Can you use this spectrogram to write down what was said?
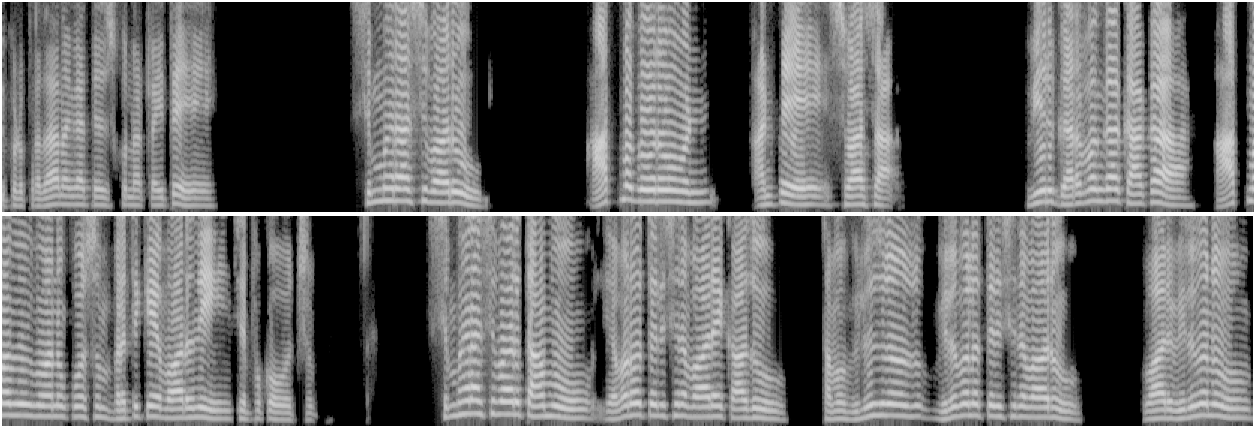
ఇప్పుడు ప్రధానంగా తెలుసుకున్నట్లయితే సింహరాశి వారు ఆత్మగౌరవం అంటే శ్వాస. వీరు గర్వంగా కాక ఆత్మాభిమానం కోసం బ్రతికే వారని చెప్పుకోవచ్చు. సింహరాశి వారు తాము ఎవరో తెలిసిన వారే కాదు తమ విలువలు విలువలు తెలిసిన వారు వారి విలువను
